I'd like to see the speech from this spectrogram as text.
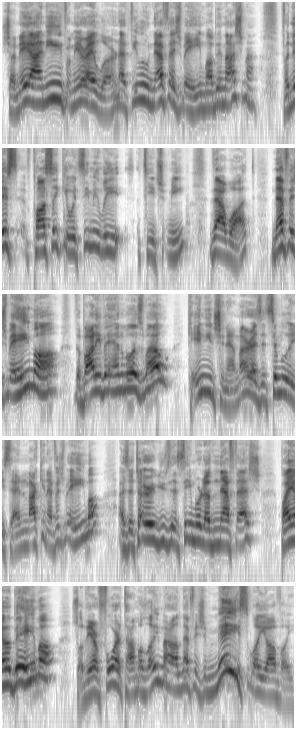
Shamei Ani, from here I learn, Afilu Nefesh Behima B'mashma. From this pasuk, it would seemingly teach me that what? Nefesh Behima, the body of an animal as well. Ke'inyin Shenamar, as it similarly said, Makin Nefesh Behima as the Torah uses the same word of nefesh by a behema. So therefore, tamaloymar al nefesh meis lo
